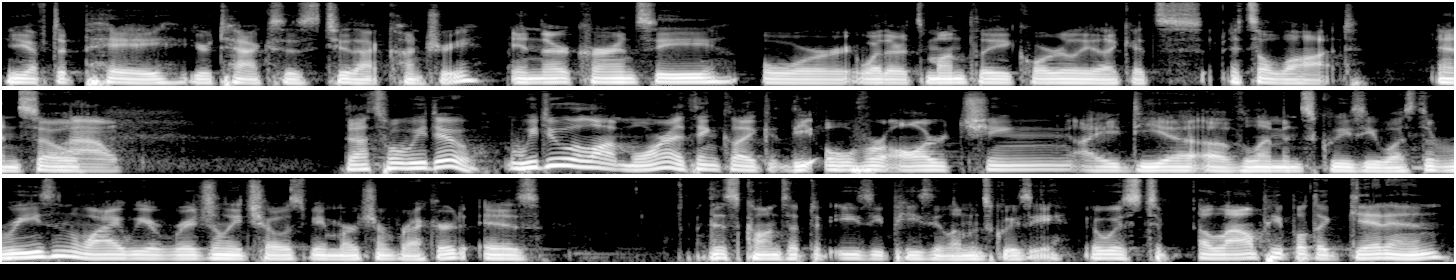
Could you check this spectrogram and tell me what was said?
you have to pay your taxes to that country in their currency, or whether it's monthly, quarterly. Like it's it's a lot. And so Wow. that's what we do. We do a lot more. I think like the overarching idea of Lemon Squeezy was the reason why we originally chose to be a merchant record is this concept of easy peasy lemon squeezy. It was to allow people to get in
